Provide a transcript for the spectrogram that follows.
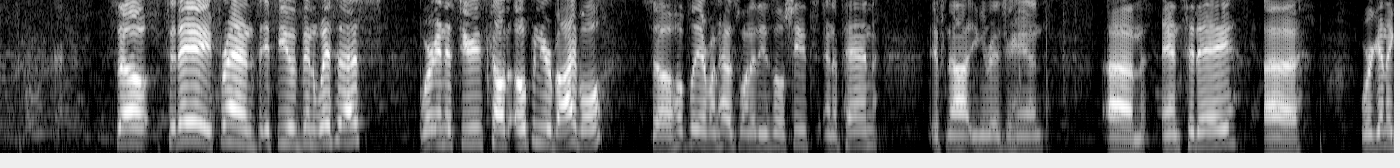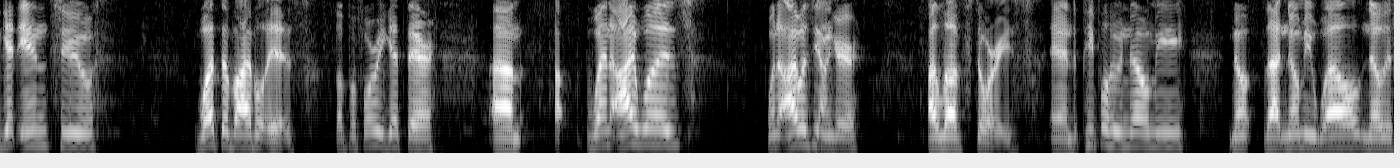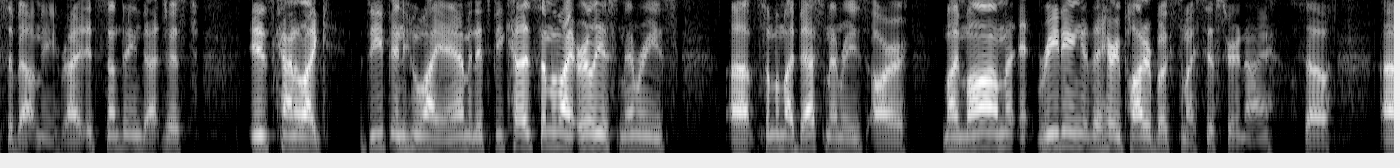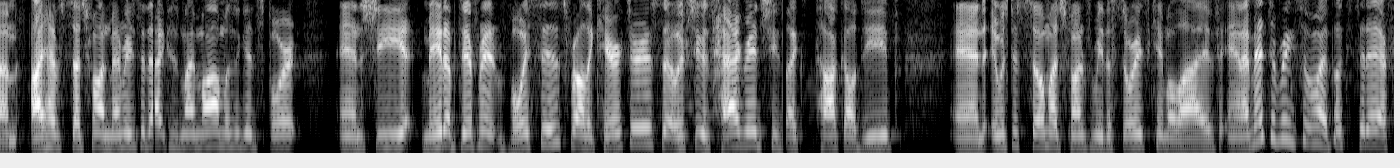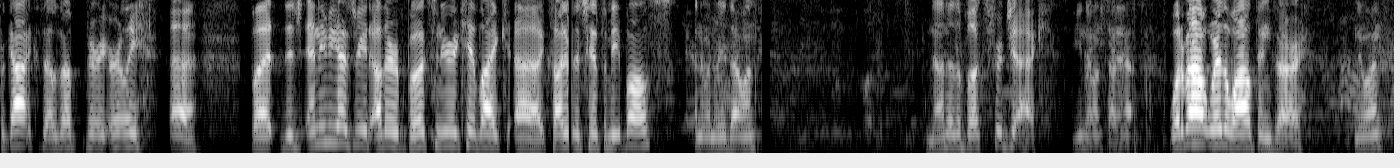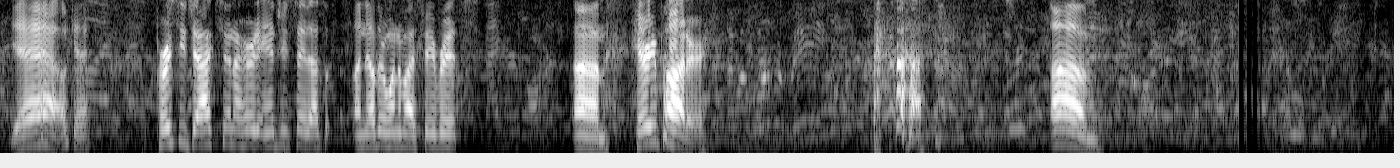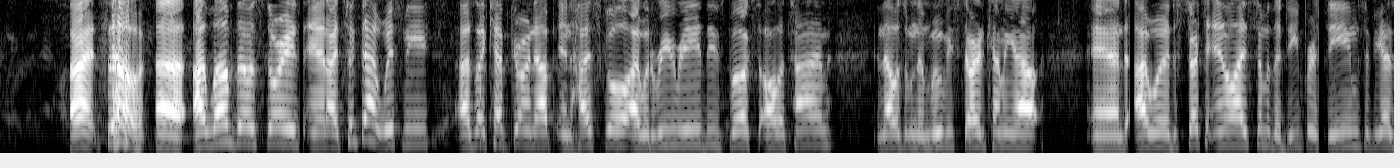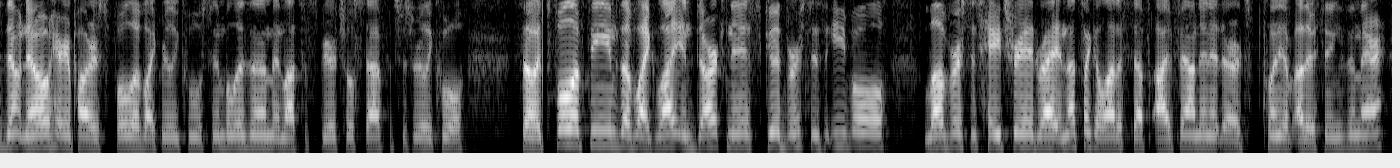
So today, friends, if you have been with us, we're in a series called Open Your Bible. So hopefully everyone has one of these little sheets and a pen. If not, you can raise your hand. Um, and today, uh, we're going to get into what the Bible is. But before we get there, um, uh, when I was when I was younger, I love stories. And people who know me, know, that know me well, know this about me, right? It's something that just is kind of like deep in who I am. And it's because some of my earliest memories, uh, some of my best memories are my mom eh, reading the Harry Potter books to my sister and I. So um, I have such fond memories of that because my mom was a good sport and she made up different voices for all the characters. So if she was Hagrid, she'd like talk all deep. And it was just so much fun for me. The stories came alive. And I meant to bring some of my books today. I forgot because I was up very early. Uh, but did any of you guys read other books when you were a kid, like uh, Cloudy with a Chance of Meatballs? Anyone read that one? None of the books for Jack. You know what I'm talking about. What about Where the Wild Things Are? Anyone? Yeah, okay. Percy Jackson, I heard Andrew say that's another one of my favorites. Um, Harry Potter. um, all right, so uh, I love those stories, and I took that with me as I kept growing up in high school. I would reread these books all the time, and that was when the movies started coming out. And I would start to analyze some of the deeper themes. If you guys don't know, Harry Potter is full of like really cool symbolism and lots of spiritual stuff, which is really cool. So it's full of themes of like light and darkness, good versus evil, love versus hatred, right? And that's like a lot of stuff I've found in it. There are plenty of other things in there.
